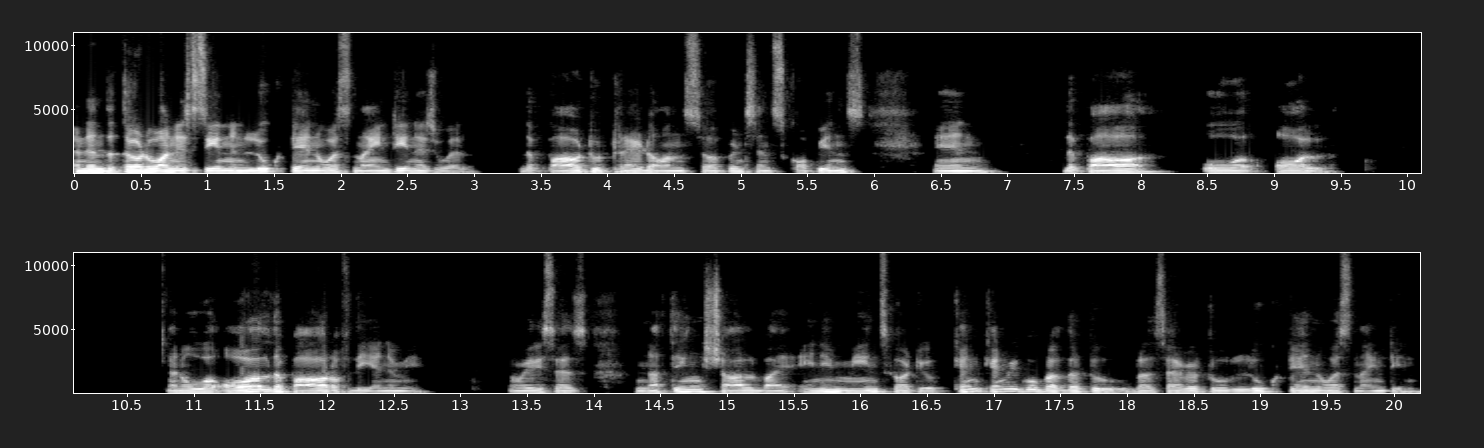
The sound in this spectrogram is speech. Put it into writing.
And then the third one is seen in Luke 10, verse 19 as well. The power to tread on serpents and scorpions, and the power over all, and over all the power of the enemy. Where he says, Nothing shall by any means hurt you. Can, can we go, brother, to Brother Savio, to Luke 10, verse 19?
